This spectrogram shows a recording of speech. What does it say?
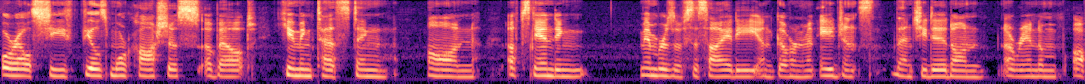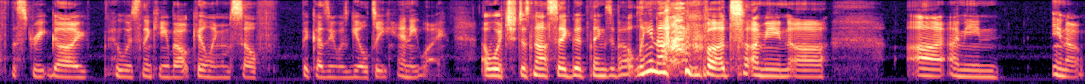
or else she feels more cautious about human testing on upstanding members of society and government agents than she did on a random off the street guy who was thinking about killing himself because he was guilty anyway. Uh, Which does not say good things about Lena, but I mean, uh, uh, I mean, you know,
